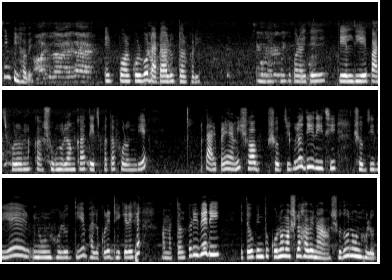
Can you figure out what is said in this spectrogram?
সিম্পল হবে। এরপর করব ডাটা আলুর তরকারি। কড়াইতে তেল দিয়ে পাঁচ ফোড়ন শুকনো লঙ্কা, তেজপাতা ফোড়ন দিয়ে তারপরে আমি সব সবজিগুলো দিয়ে দিয়েছি। সবজি দিয়ে নুন, হলুদ দিয়ে ভালো করে ঢেকে রেখে আমার তরকারি রেডি এতেও কিন্তু কোনো মশলা হবে না, শুধু নুন, হলুদ।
